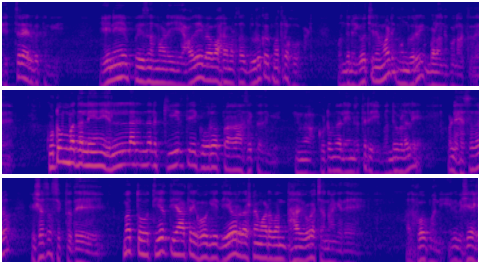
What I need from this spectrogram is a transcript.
ಎಚ್ಚರ ಇರಬೇಕು ನಿಮಗೆ. ಏನೇ ಬಿಸ್ನೆಸ್ ಮಾಡಿ, ಯಾವುದೇ ವ್ಯವಹಾರ ಮಾಡ್ತಾರೆ ದುಡುಕಕ್ಕೆ ಮಾತ್ರ ಹೋಗಬೇಡಿ. ಒಂದಿನ ಯೋಚನೆ ಮಾಡಿ ಮುಂದುವರಿ ಭಾಳ ಅನುಕೂಲ ಆಗ್ತದೆ. ಕುಟುಂಬದಲ್ಲಿ ಏನು ಎಲ್ಲರಿಂದಲೂ ಕೀರ್ತಿ, ಗೌರವ ಪ್ರಾರಂಭ ಸಿಗ್ತದೆ ನಿಮಗೆ. ನಿಮ್ಮ ಕುಟುಂಬದಲ್ಲಿ ಏನಿರ್ತೀರಿ, ಬಂಧುಗಳಲ್ಲಿ ಒಳ್ಳೆಯ ಹೆಸರು, ಯಶಸ್ಸು ಸಿಗ್ತದೆ. ಮತ್ತು ತೀರ್ಥಯಾತ್ರೆಗೆ ಹೋಗಿ ದೇವರ ದರ್ಶನ ಮಾಡುವಂತಹ ಯೋಗ ಚೆನ್ನಾಗಿದೆ. ಅದು ಹೋಗಿ ಬನ್ನಿ, ಇದು ವಿಶೇಷ.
